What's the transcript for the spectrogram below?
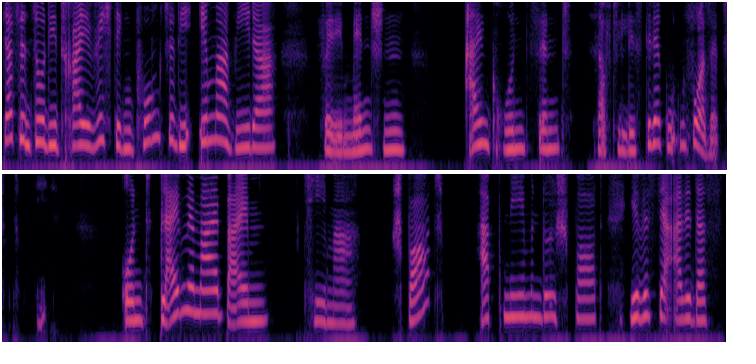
Das sind so die drei wichtigen Punkte, die immer wieder für die Menschen ein Grund sind, es auf die Liste der guten Vorsätze zu nehmen. Und bleiben wir mal beim Thema Sport. Abnehmen durch Sport. Ihr wisst ja alle, dass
